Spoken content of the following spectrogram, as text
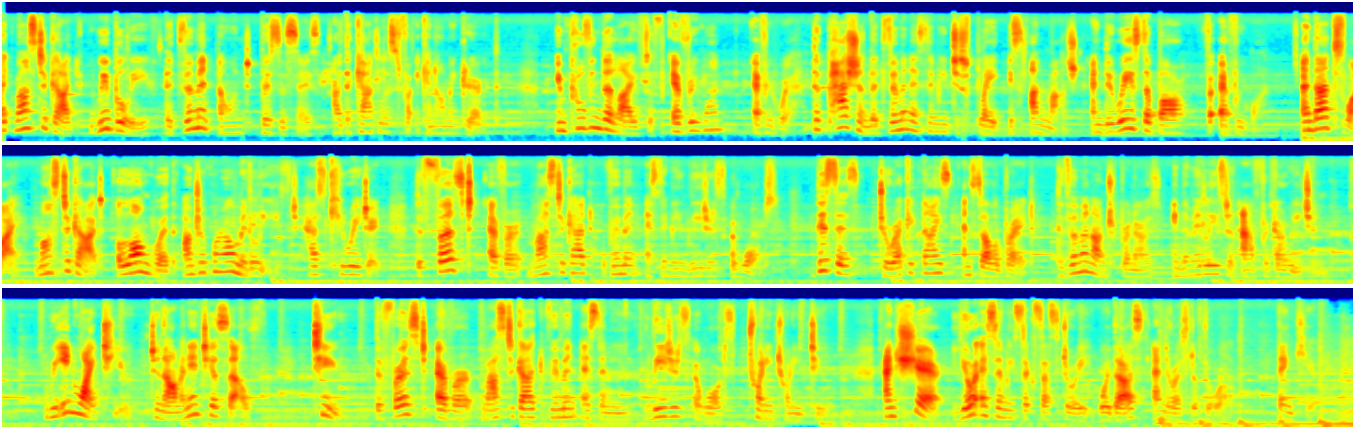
At MasterCard, we believe that women owned businesses are the catalyst for economic growth, improving the lives of everyone, everywhere. The passion that women SME display is unmatched and they raise the bar for everyone. And that's why MasterCard, along with Entrepreneur Middle East, has curated the first ever MasterCard Women SME Leaders Awards. This is to recognize and celebrate the women entrepreneurs in the Middle East and Africa region. We invite you to nominate yourself the first ever MasterCard Women SME Leaders Awards 2022 and share your SME success story with us and the rest of the world. Thank you.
